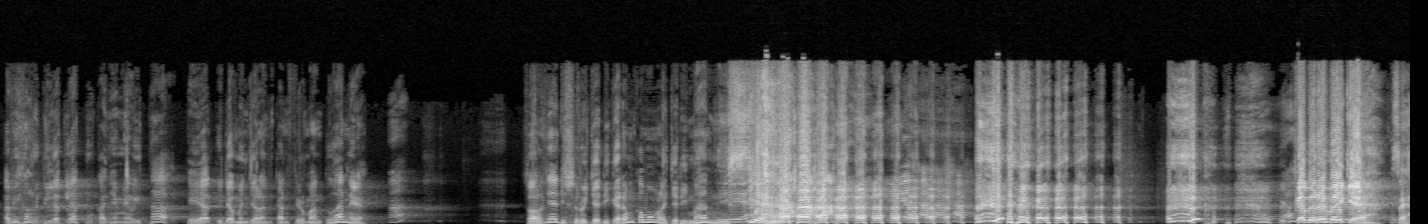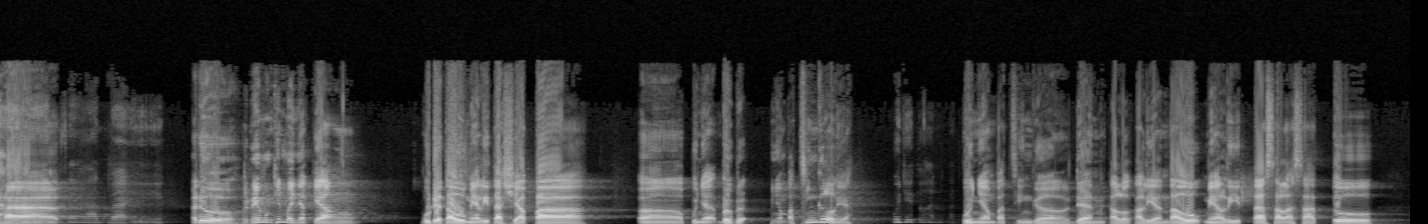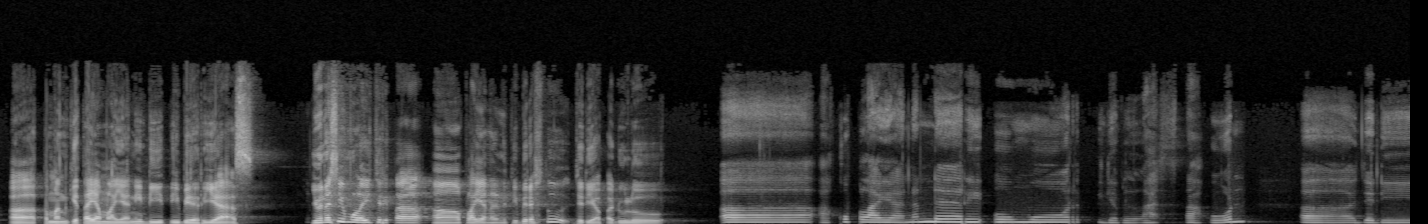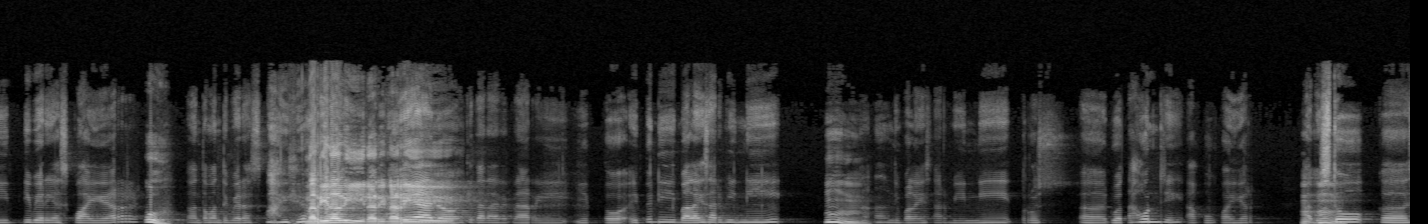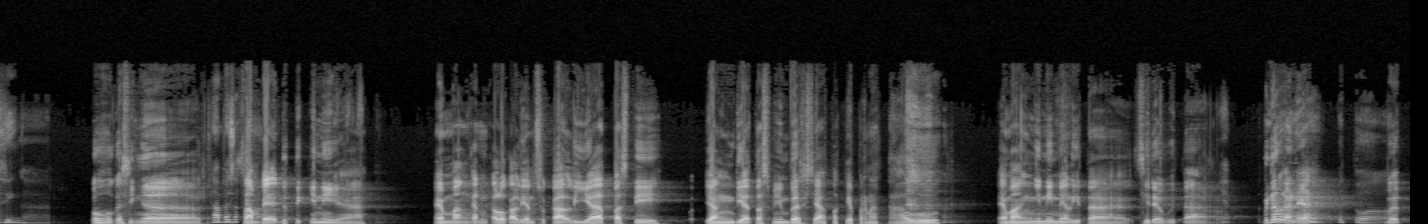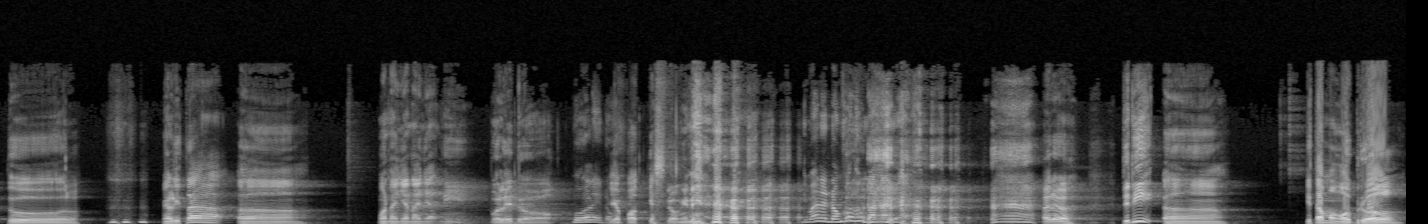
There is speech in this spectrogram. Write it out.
Tapi kalau dilihat-lihat mukanya Melita kayak tidak menjalankan firman Tuhan ya? Hah? Soalnya disuruh jadi garam kamu malah jadi manis. Iya. Iya. Kabarnya baik ya? Puji Sehat. Sehat, baik. Aduh, ini mungkin banyak yang udah tahu Melita siapa eh, punya punya empat single ya, Puji Tuhan. punya empat single dan kalau kalian tahu Melita salah satu eh, teman kita yang melayani di Tiberias. Gimana sih mulai cerita eh, pelayanan di Tiberias tuh jadi apa dulu? Eh, aku pelayanan dari umur 13 tahun. eh, jadi Tiberias Choir, Uh, teman-teman Tiberias Choir. nari-nari, nari-nari. Iya dong, kita nari-nari gitu. Itu di Balai Sarbini, Hmm. Di Balai Sarbini. Terus eh, dua tahun sih aku choir. Habis itu ke Singer. Oh, ke Singer. Sampai sekarang. Sampai detik ini ya. Emang kan kalau kalian suka lihat pasti yang di atas mimbar siapa kayak pernah tahu. Emang ini Melita Sidabutar. Yap, Bener kan ya? Betul. Betul. Melita eh, mau nanya-nanya nih, boleh dong? Boleh dong. Ya podcast dong ini. Gimana dong kalau nggak nanya? Aduh. Jadi eh, kita mau ngobrol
